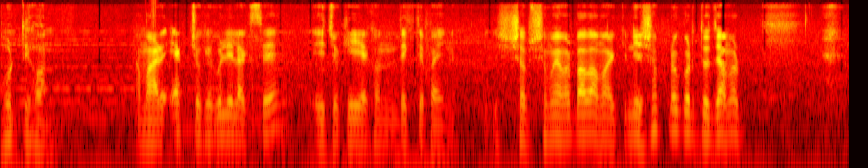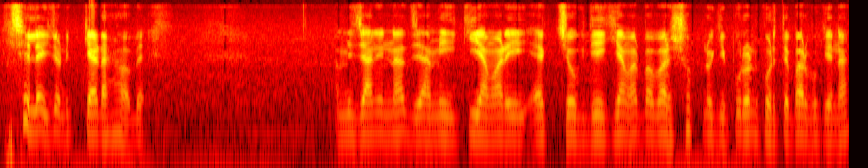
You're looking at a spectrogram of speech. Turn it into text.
ভর্তি হন। আমার এক চোখে গুলি লাগছে এই চোখেই এখন দেখতে পাই না। সব সময় আমার বাবা আমাকে নিয়ে স্বপ্ন করতো যে আমার ছেলে একজন ক্যাডার হবে। আমি জানি না যে আমি কি আমার এই এক চোখ দিয়ে কি আমার বাবার স্বপ্ন কি পূরণ করতে পারব কিনা।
